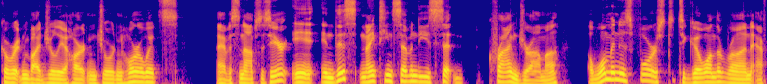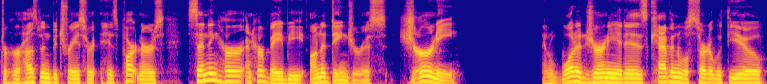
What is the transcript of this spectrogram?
co written by Julia Hart and Jordan Horowitz. I have a synopsis here. In, in this 1970s set crime drama, a woman is forced to go on the run after her husband betrays her, his partners, sending her and her baby on a dangerous journey. And what a journey it is. Kevin, we'll start it with you.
